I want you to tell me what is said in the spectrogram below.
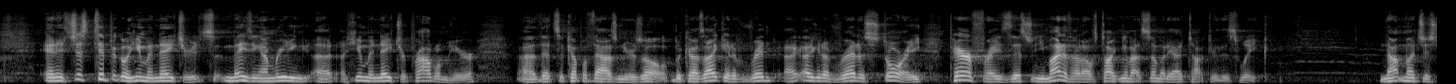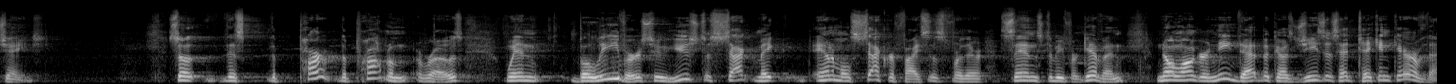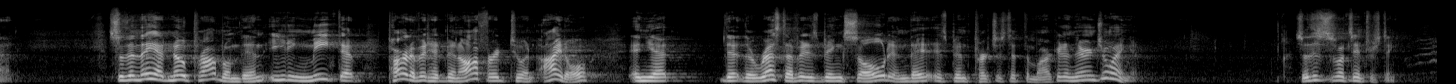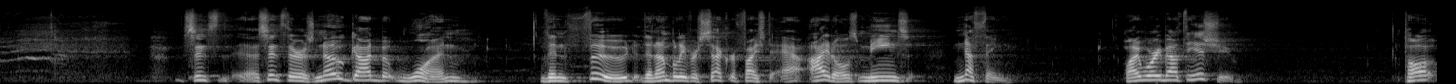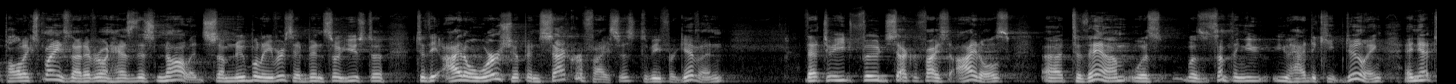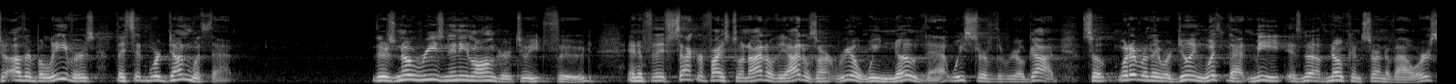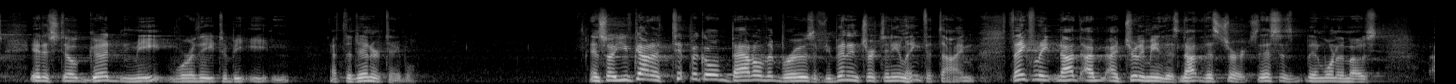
and it's just typical human nature. It's amazing. I'm reading a, a human nature problem here uh, that's a couple thousand years old because I could have read I, I could have read a story, paraphrased this, and you might have thought I was talking about somebody I talked to this week. Not much has changed. So this the part the problem arose when believers who used to sac- make animal sacrifices for their sins to be forgiven no longer need that because Jesus had taken care of that. So then they had no problem then eating meat that part of it had been offered to an idol, and yet the, the rest of it is being sold and they, it's been purchased at the market and they're enjoying it. So this is what's interesting. Since, uh, since there is no God but one, then food that unbelievers sacrifice to idols means nothing. Why worry about the issue? Paul, Paul explains not everyone has this knowledge. Some new believers had been so used to, to the idol worship and sacrifices to be forgiven that to eat food sacrificed to idols uh, to them was, was something you, you had to keep doing. And yet to other believers, they said, We're done with that. There's no reason any longer to eat food. And if they've sacrificed to an idol, the idols aren't real. We know that. We serve the real God. So whatever they were doing with that meat is of no concern of ours. It is still good meat worthy to be eaten at the dinner table. And so you've got a typical battle that brews. If you've been in church any length of time, thankfully, not I, I truly mean this, not this church. This has been one of the most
